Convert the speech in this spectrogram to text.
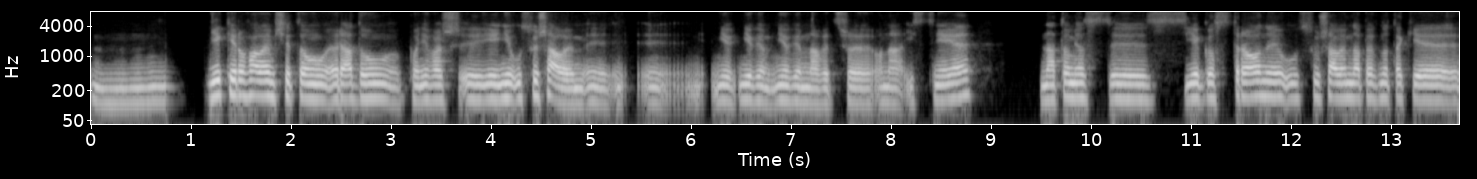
Mm, nie kierowałem się tą radą, ponieważ y, jej nie usłyszałem. Y, y, nie, nie, wiem, nie wiem nawet, że ona istnieje. Natomiast z jego strony usłyszałem na pewno takie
